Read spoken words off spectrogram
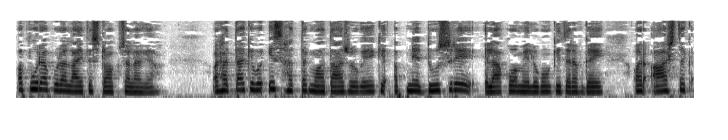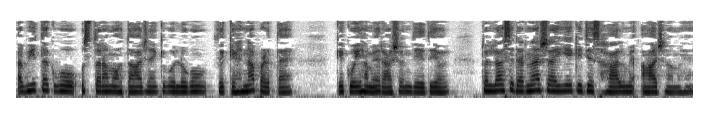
اور پورا پورا لائف اسٹاک چلا گیا۔ اور حتیٰ کہ وہ اس حد تک محتاج ہو گئے کہ اپنے دوسرے علاقوں میں لوگوں کی طرف گئے۔ اور آج تک ابھی تک وہ اس طرح محتاج ہیں کہ وہ لوگوں سے کہنا پڑتا ہے کہ کوئی ہمیں راشن دے دے اور تو اللہ سے ڈرنا چاہیے کہ جس حال میں آج ہم ہیں۔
